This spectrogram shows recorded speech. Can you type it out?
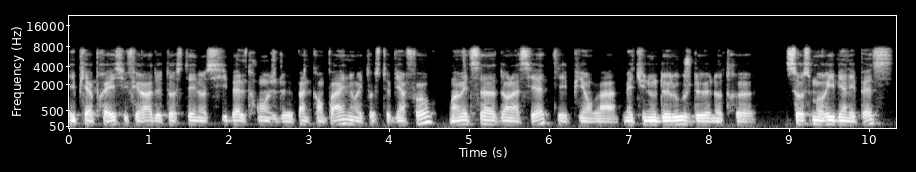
Et puis après, il suffira de toaster nos six belles tranches de pain de campagne. On les toaste bien fort. On va mettre ça dans l'assiette et puis on va mettre une ou deux louches de notre sauce mori bien épaisse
